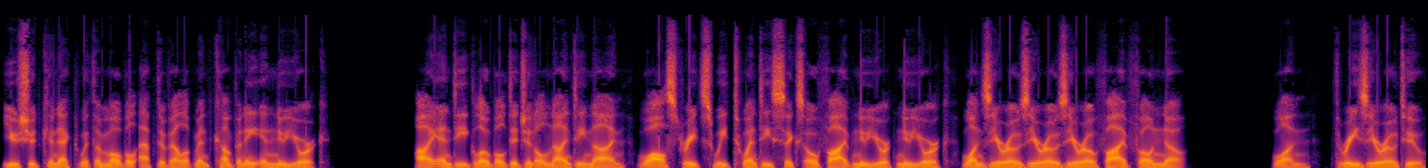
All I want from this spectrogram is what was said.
you should connect with a mobile app development company in New York. IND Global Digital 99, Wall Street Suite 2605 New York, New York, 10005 Phone No. 1 302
